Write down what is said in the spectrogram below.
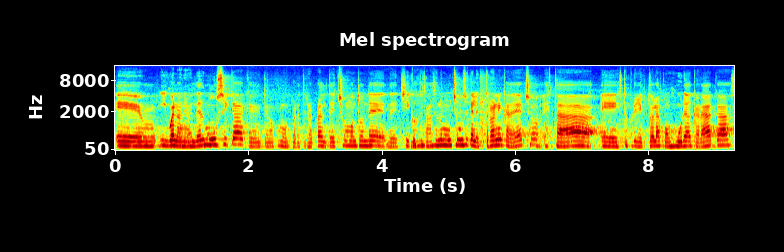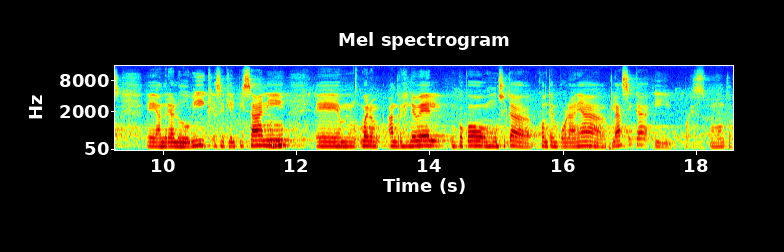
Eh, y bueno, a nivel de música, que tengo como para tirar para el techo un montón de, de chicos que están haciendo mucha música electrónica, de hecho, está eh, este proyecto La Conjura de Caracas, eh, Andrea Ludovic, Ezequiel Pisani, eh, bueno, Andrés Lebel, un poco música contemporánea clásica y pues un montón.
